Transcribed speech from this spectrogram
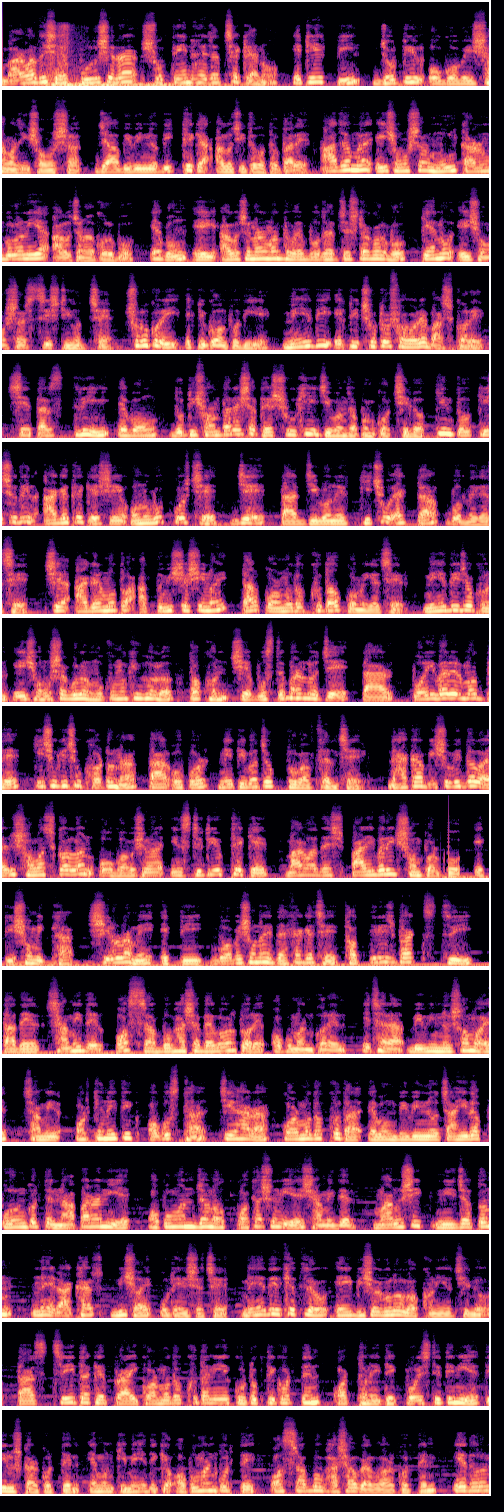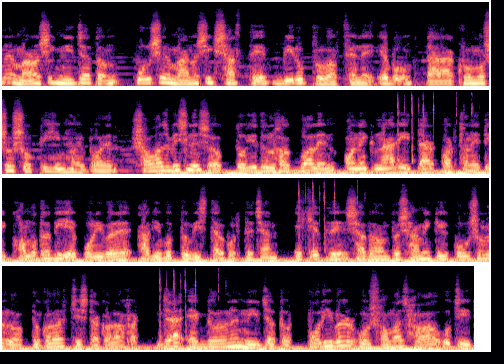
বাংলাদেশে পুরুষেরা শক্তিহীন হয়ে যাচ্ছে কেন? এটি একটি জটিল ও গভীর সামাজিক সমস্যা যা বিভিন্ন দিক থেকে আলোচিত হতে পারে। আজ আমরা এই সমস্যার মূল কারণগুলো নিয়ে আলোচনা করব এবং এই আলোচনার মাধ্যমে বোঝার চেষ্টা করব কেন এই সমস্যার সৃষ্টি হচ্ছে। শুরু করি একটি গল্প দিয়ে। মেহেদি একটি ছোট শহরে বাস করে। সে তার স্ত্রী এবং দুটি সন্তানের সাথে সুখী জীবনযাপন করছিল। কিন্তু কিছুদিন আগে থেকে সে অনুভব করছে যে তার জীবনের কিছু একটা বদলে গেছে। সে আগের মতো আত্মবিশ্বাসী নয়, তার কর্মদক্ষতাও কমে গেছে। মেহেদি যখন এই সমস্যাগুলোর মুখোমুখি হলো, তখন সে বুঝতে পারল যে তার পরিবারের মধ্যে কিছু কিছু ঘটনা তার ওপর নেতিবাচক প্রভাব ফেলছে। ঢাকা বিশ্ববিদ্যালয়ের সমাজ কল্যাণ ও গবেষণা ইনস্টিটিউট থেকে বাংলাদেশ পারিবারিক সম্পর্ক একটি সমীক্ষা। শিরোনামে একটি গবেষণায় দেখা গেছে, ছত্রিশ ভাগ স্ত্রী তাদের স্বামীদের অশ্রাব্য ভাষা ব্যবহার করে অপমান করেন। এছাড়া বিভিন্ন সময় স্বামীর অর্থনৈতিক অবস্থা, চেহারা, কর্মদক্ষতা এবং বিভিন্ন চাহিদা পূরণ করতে না পারা নিয়ে অপমানজনক কথা শুনিয়ে স্বামীদের মানসিক নির্যাতনে রাখার বিষয় উঠে এসেছে। মেয়েদের ক্ষেত্রেও এই বিষয়গুলো লক্ষণীয় ছিল তার স্ত্রী তাকে প্রায় কর্মদক্ষতা নিয়ে কটূক্তি করতেন, অর্থনৈতিক পরিস্থিতি নিয়ে তিরস্কার করতেন, এমনকি মেহেদিকে অপমান করতে অশ্রাব্য ভাষাও ব্যবহার করতেন। এ ধরনের মানসিক নির্যাতন পুরুষের মানসিক স্বাস্থ্যে বিরূপ প্রভাব ফেলে এবং তারা ক্রমশ শক্তিহীন হয়ে পড়েন। সমাজ বিশ্লেষক তহিদুল হক বলেন, অনেক নারী তার অর্থনৈতিক ক্ষমতা দিয়ে পরিবারে আধিপত্য বিস্তার করতে চান। এক্ষেত্রে সাধারণত স্বামীকে কৌশলে রপ্ত করার চেষ্টা করা হয়, যা এক ধরনের নির্যাতন। পরিবার ও সমাজ হওয়া উচিত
